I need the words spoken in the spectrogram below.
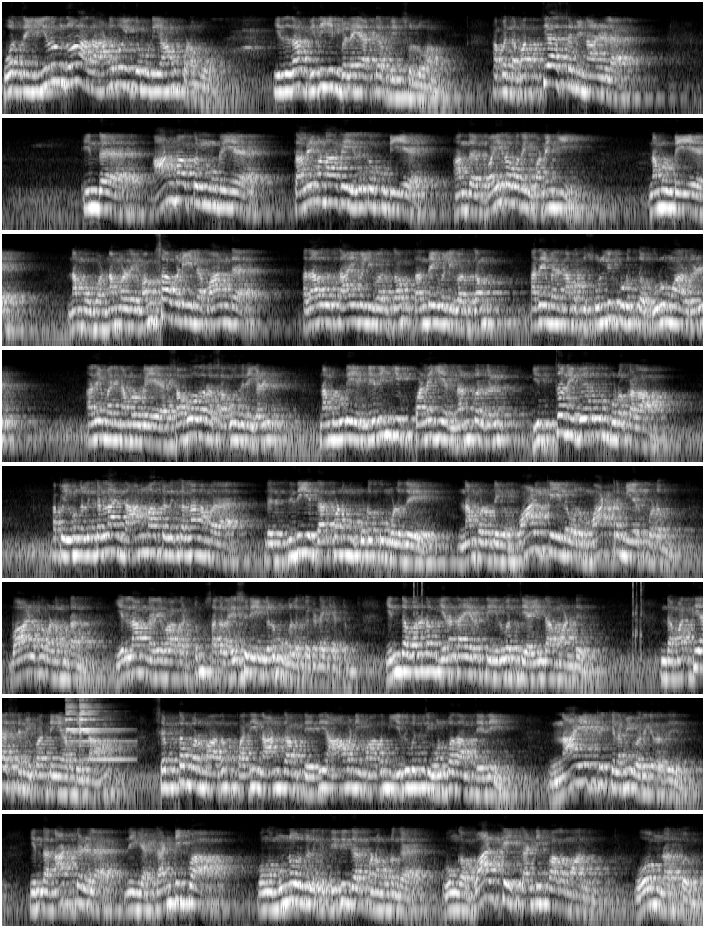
ஒருத்தன் இருந்தும் அதை அனுபவிக்க முடியாமல் புலம்புவான். இதுதான் விதியின் விளையாட்டு அப்படின்னு சொல்லுவாங்க. அப்போ இந்த மத்தியாஷ்டமி நாளில் இந்த ஆன்மாக்களினுடைய தலைவனாக இருக்கக்கூடிய அந்த பைரவரை வணங்கி நம்மளுடைய நம்ம நம்மளுடைய வம்சாவளியில் வாழ்ந்த அதாவது தாய் வழி வர்க்கம் தந்தை வழி வர்க்கம் அதே மாதிரி நமக்கு சொல்லிக் கொடுத்த குருமார்கள் அதே மாதிரி நம்மளுடைய சகோதர சகோதரிகள் நம்மளுடைய நெருங்கி பழகிய நண்பர்கள் இத்தனை பேருக்கும் கொடுக்கலாம். அப்போ இவங்களுக்கெல்லாம் இந்த ஆன்மாக்களுக்கெல்லாம் நம்ம இந்த திதிய தர்ப்பணம் கொடுக்கும் பொழுது நம்மளுடைய வாழ்க்கையில் ஒரு மாற்றம் ஏற்படும். வாழ்க வளமுடன். எல்லாம் நிறைவாகட்டும் சகல ஐஸ்வர்யங்களும் உங்களுக்கு கிடைக்கட்டும். இந்த வருடம் இரண்டாயிரத்தி இருபத்தி ஐந்தாம் ஆண்டு. இந்த மத்திய அஷ்டமி பார்த்தீங்க அப்படின்னா செப்டம்பர் மாதம் பதினான்காம் தேதி ஆவணி மாதம் இருபத்தி ஒன்பதாம் தேதி ஞாயிற்றுக்கிழமை வருகிறது. இந்த நாட்களில் நீங்கள் கண்டிப்பாக உங்கள் முன்னோர்களுக்கு திதி தர்ப்பணம் கொடுங்க. உங்கள் வாழ்க்கை கண்டிப்பாக மாறும். ஓம் நற்பவி.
